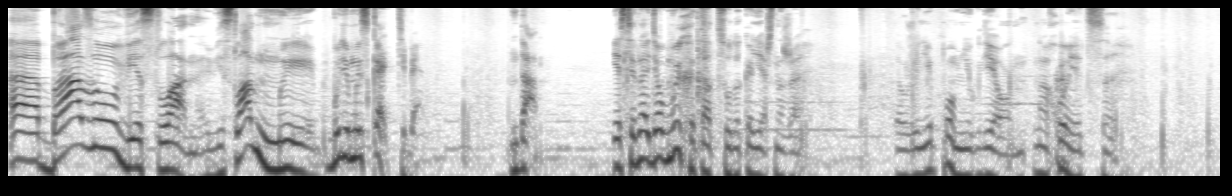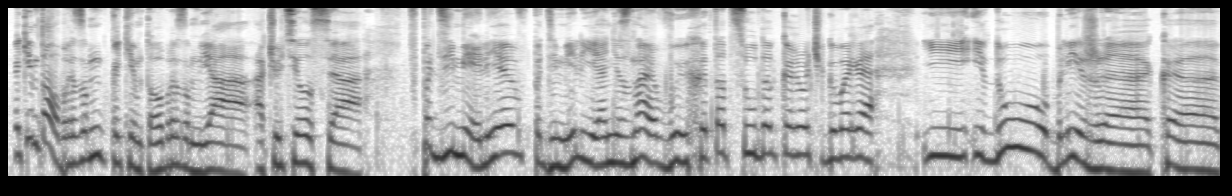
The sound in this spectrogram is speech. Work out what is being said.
э, базу Веслан. Веслан, мы будем искать тебя. Да. Если найдем выход отсюда, конечно же. Я уже не помню, где он находится. Каким-то образом, каким-то образом я очутился подземелье. В подземелье я не знаю выход отсюда, короче говоря. И иду ближе к э,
